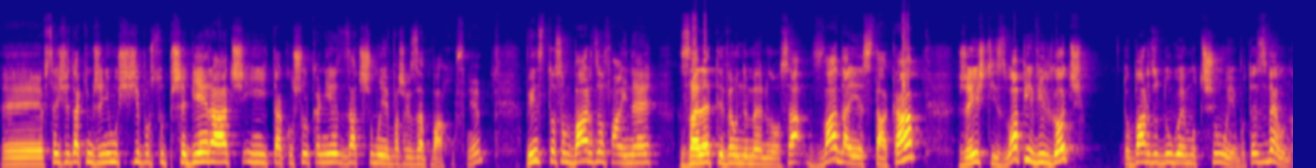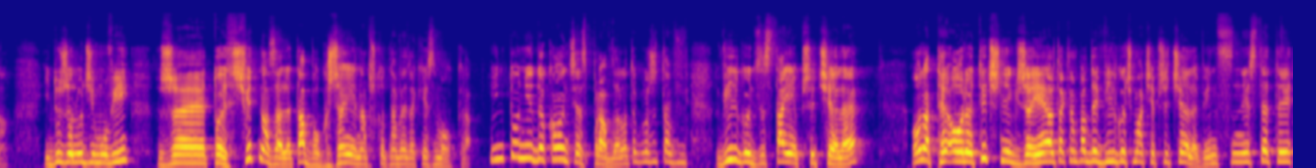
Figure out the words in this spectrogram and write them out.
E, w sensie takim, że nie musicie po prostu przebierać i ta koszulka nie zatrzymuje Waszych zapachów, nie? Więc to są bardzo fajne zalety wełny merinosa. Wada jest taka, że jeśli złapie wilgoć, to bardzo długo ją utrzymuje, bo to jest wełna. I dużo ludzi mówi, że to jest świetna zaleta, bo grzeje na przykład nawet jak jest mokra. I to nie do końca jest prawda, dlatego że ta wilgoć zostaje przy ciele, ona teoretycznie grzeje, ale tak naprawdę wilgoć macie przy ciele, więc niestety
